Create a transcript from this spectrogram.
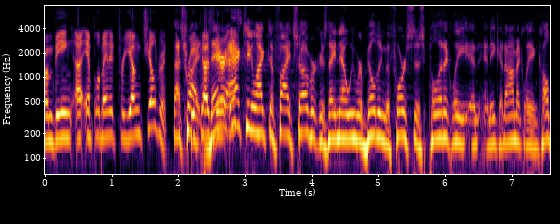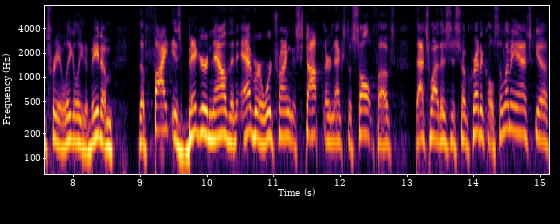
from being uh, implemented for young children. That's right. Because They're there is- acting like the fight's over because they know we were building the forces politically and, and economically and culturally and legally to beat them. The fight is bigger now than ever. We're trying to stop their next assault, folks. That's why this is so critical. So let me ask you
